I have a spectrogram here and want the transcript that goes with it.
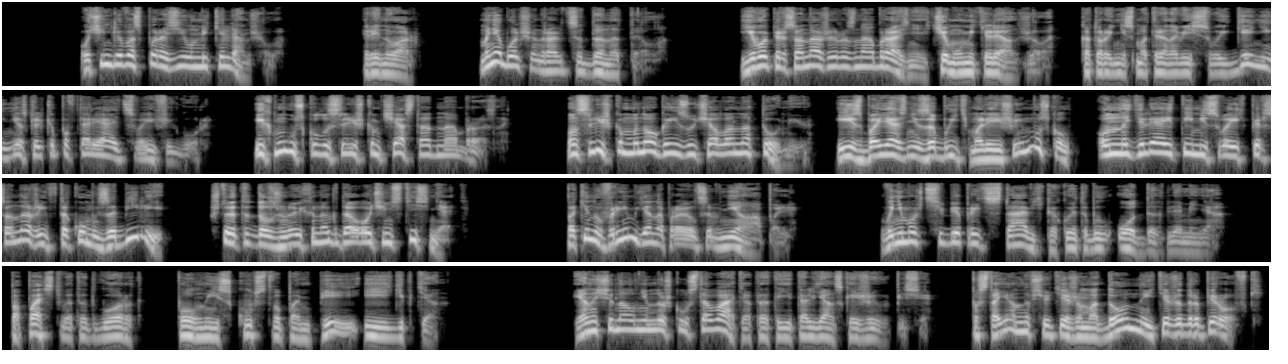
Очень ли вас поразил Микеланджело? Ренуар. Мне больше нравится Донателло. Его персонажи разнообразнее, чем у Микеланджело, который, несмотря на весь свой гений, несколько повторяет свои фигуры. Их мускулы слишком часто однообразны. Он слишком много изучал анатомию, и из боязни забыть малейший мускул он наделяет ими своих персонажей в таком изобилии, что это должно их иногда очень стеснять. Покинув Рим, я направился в Неаполь. Вы не можете себе представить, какой это был отдых для меня. Попасть в этот город, полный искусства Помпеи и египтян. Я начинал немножко уставать от этой итальянской живописи. Постоянно все те же Мадонны и те же драпировки.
